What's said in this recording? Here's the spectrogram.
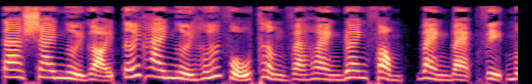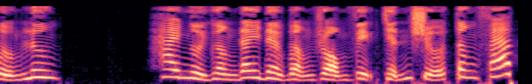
Ta sai người gọi tới hai người hứa vũ thần và hoàng đoan phòng, bàn bạc việc mượn lương. Hai người gần đây đều bận rộn việc chỉnh sửa tân pháp.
